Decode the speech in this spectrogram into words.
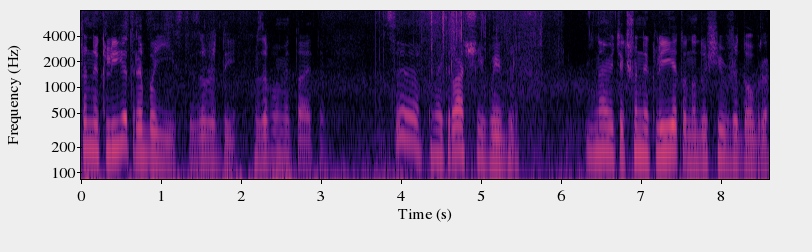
Якщо не клює, треба їсти завжди. Запам'ятайте. Це найкращий вибір. І навіть якщо не клює, то на душі вже добре.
